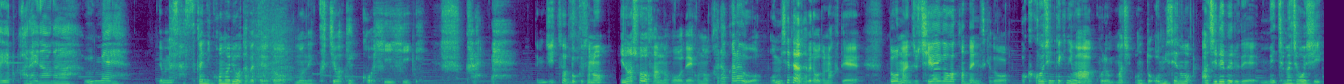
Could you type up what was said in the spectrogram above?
ーやっぱ辛いなうめえ。でもねさすがにこの量食べてるともうね口は結構ヒーヒー。辛い。でも実は僕その井野翔さんの方でこのカラカラウをお店では食べたことなくてどうなんでしょう違いがわかんないんですけど僕個人的にはこれマジほんとお店の味レベルでめちゃめちゃ美味しい。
